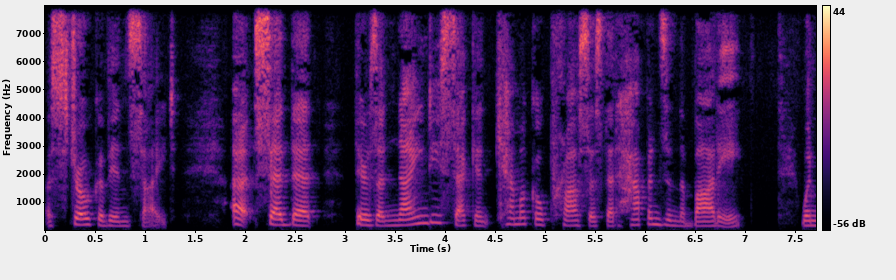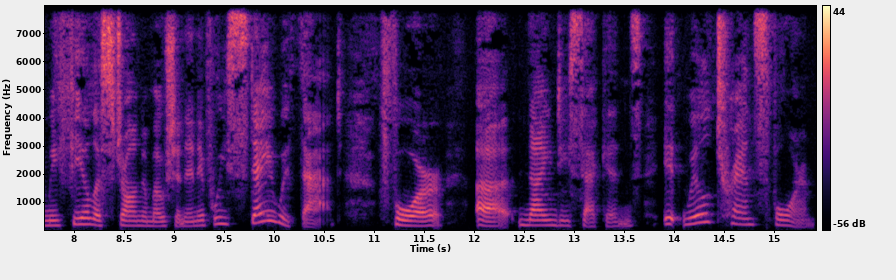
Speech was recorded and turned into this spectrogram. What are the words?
A Stroke of Insight, uh, said that there's a 90 second chemical process that happens in the body when we feel a strong emotion. And if we stay with that for uh, 90 seconds, it will transform.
